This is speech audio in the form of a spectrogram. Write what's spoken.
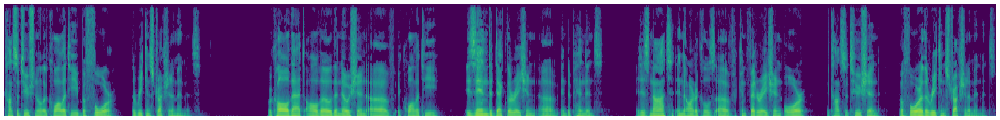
Constitutional equality before the Reconstruction Amendments. Recall that although the notion of equality is in the Declaration of Independence, it is not in the Articles of Confederation or the Constitution before the Reconstruction Amendments.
